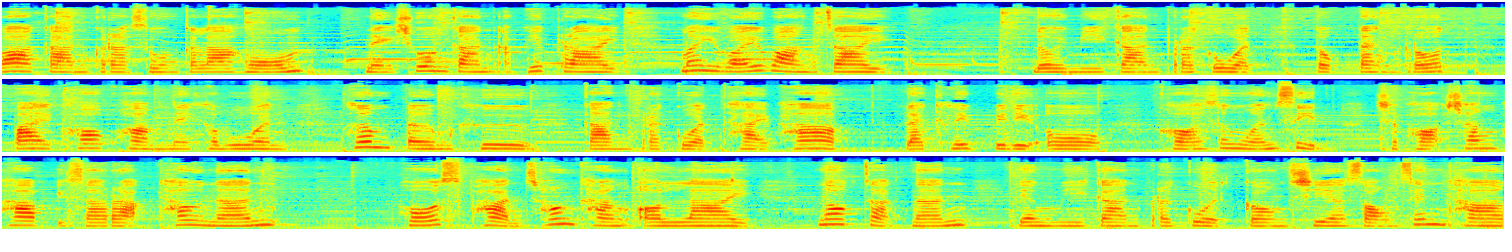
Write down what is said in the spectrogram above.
ว่าการกระทรวงกลาโหม ในช่วงการอภิปรายไม่ไว้วางใจ โดยมีการประกวดตกแต่งรถป้ายข้อความในขบวน เพิ่มเติมคือการประกวดถ่ายภาพ และคลิปวิดีโอ ขอสงวนสิทธิ์เฉพาะช่างภาพอิสระเท่านั้น โพสต์ผ่านช่องทางออนไลน์ นอกจากนั้นยังมีการประกวดกองเชียร์สองเส้นทาง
